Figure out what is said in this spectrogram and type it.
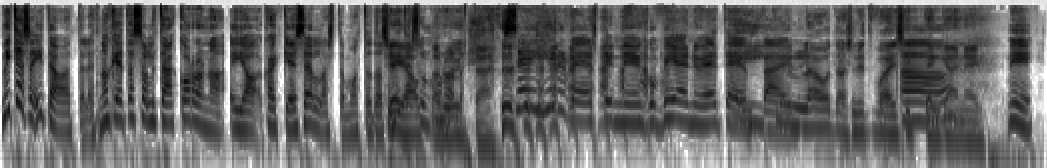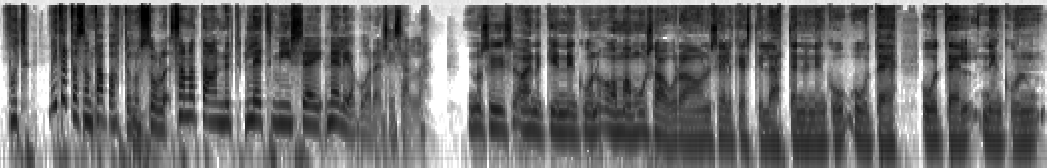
Mitä sä itse ajattelet? No okei, tässä oli tämä korona ja kaikkea sellaista, mutta tota, Se ei mitä sun uralle? yhtään. Se ei hirveästi niin kuin vienyt eteenpäin. Ei kyllä otas nyt vai Aa. sittenkään ei. Niin, mutta mitä tässä on tapahtunut sulle? Sanotaan nyt let me say neljän vuoden sisällä. No siis ainakin niin kuin oma musaura on selkeästi lähtenyt niin kuin uuteen, uuteen niin kuin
